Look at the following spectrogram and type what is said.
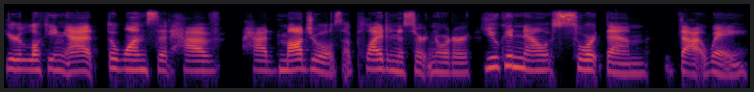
you're looking at the ones that have had modules applied in a certain order. You can now sort them that way.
